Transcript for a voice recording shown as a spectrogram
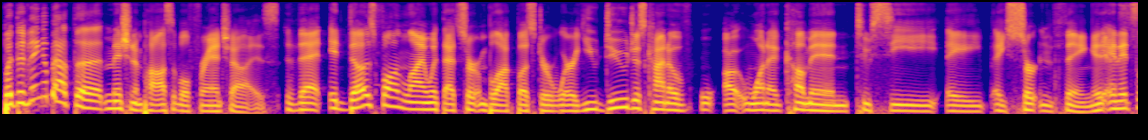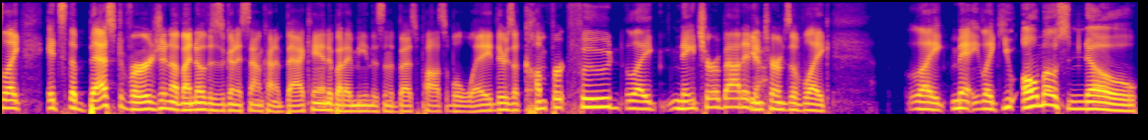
But the thing about the Mission Impossible franchise that it does fall in line with that certain blockbuster where you do just kind of uh, want to come in to see a a certain thing, and, and it's like it's the best version of. I know this is going to sound kind of backhanded, but I mean this in the best possible way. There's a comfort food like nature about it Yeah. in terms of like like man, like you almost know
